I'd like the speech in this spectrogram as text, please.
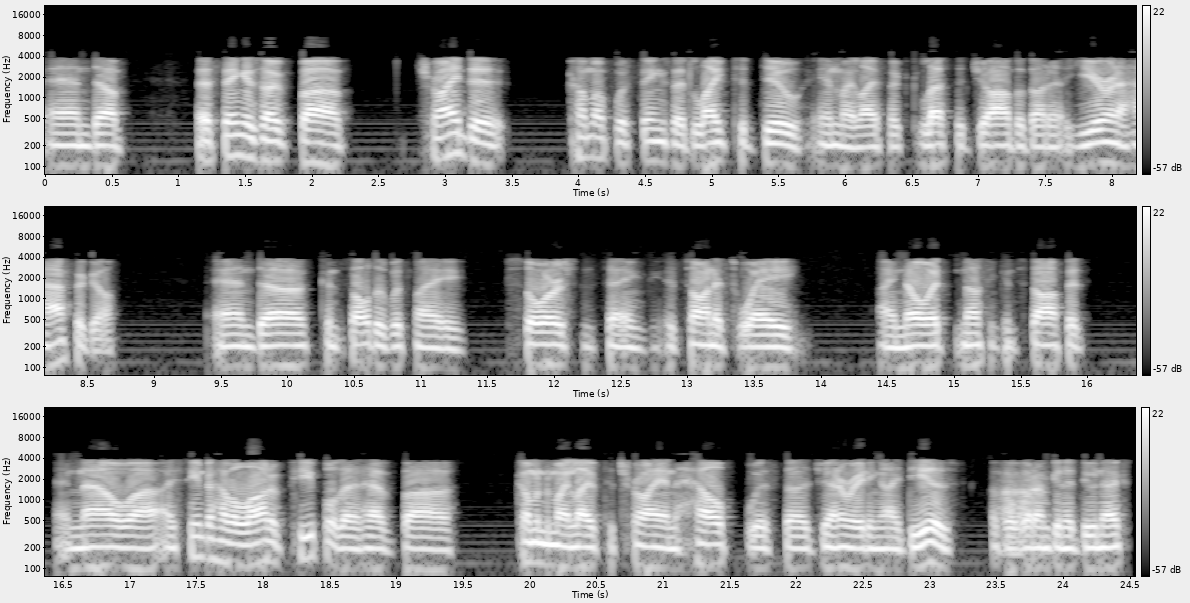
And uh, the thing is, I've uh, tried to come up with things I'd like to do in my life. I left the job about a year and a half ago, and uh, consulted with my source and saying it's on its way. I know it. Nothing can stop it. And now uh, I seem to have a lot of people that have uh, come into my life to try and help with uh, generating ideas about what Uh-huh. I'm going to do next.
